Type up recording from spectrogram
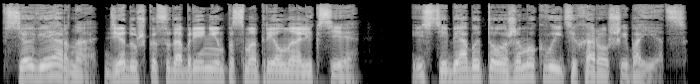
Все верно, дедушка с одобрением посмотрел на Алексея. Из тебя бы тоже мог выйти хороший боец.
